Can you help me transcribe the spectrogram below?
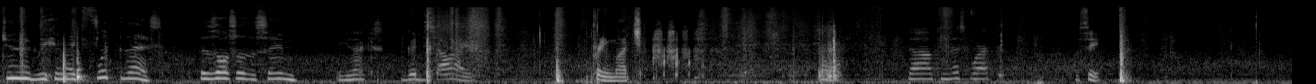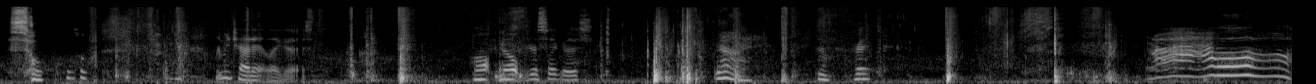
dude, we can like flip this. This is also the same exact good size. Pretty much. So can this work? Let's see. So close. Let me try it like this. Oh, nope, just like this. God. The frick. Ah!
